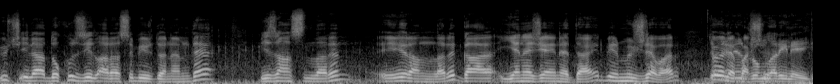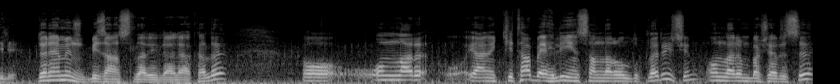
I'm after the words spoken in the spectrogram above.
3 ila 9 yıl arası bir dönemde Bizanslıların İranlıları ga- yeneceğine dair bir müjde var. Böyle Dönemin başlıyor. Rumları ile ilgili. Dönemin Bizanslıları ile alakalı. O onlar yani kitap ehli insanlar oldukları için onların başarısı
